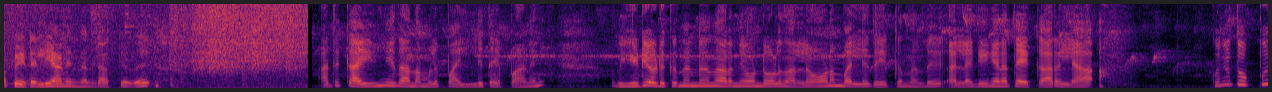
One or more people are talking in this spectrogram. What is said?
അപ്പോൾ ഇഡലിയാണ് ഇന്ന് ഉണ്ടാക്കിയത്. അത് കഴിഞ്ഞതാണ് നമ്മൾ പല്ല് തേപ്പാണ്. വീഡിയോ എടുക്കുന്നുണ്ടെന്ന് അറിഞ്ഞുകൊണ്ട് അവൾ നല്ലോണം പല്ല് തേക്കുന്നുണ്ട്. അല്ലെങ്കിൽ ഇങ്ങനെ തേക്കാറില്ല. കുഞ്ഞു തുപ്പ്.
